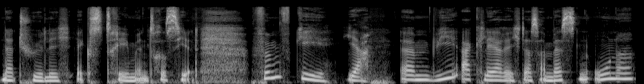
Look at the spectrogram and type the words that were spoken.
natürlich extrem interessiert. 5G, ja, ähm, wie erkläre ich das am besten, ohne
